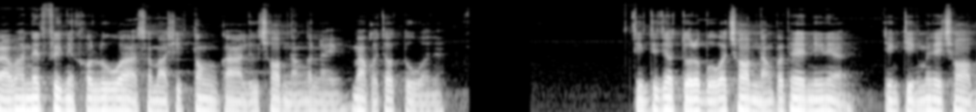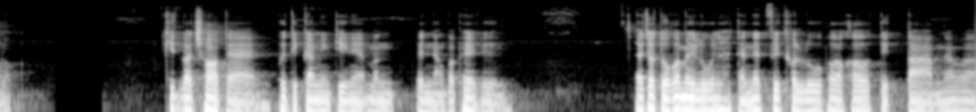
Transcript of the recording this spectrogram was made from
แปลว่า Netflix เนี่ยเขารู้ว่าสมาชิกต้องการหรือชอบหนังอะไรมากกว่าเจ้าตัวนะสิ่งที่เจ้าตัวระบุว่าชอบหนังประเภทนี้เนี่ย จริง ๆ ไม่ได้ชอบหรอก คิดว่าชอบแต่พฤติกรรมจริงๆเนี่ยมันเป็นหนังประเภทอื่น แล้วเจ้าตัวก็ไม่รู้นะแต่ Netflix เขารู้เพราะว่าเขาติดตามนะว่า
